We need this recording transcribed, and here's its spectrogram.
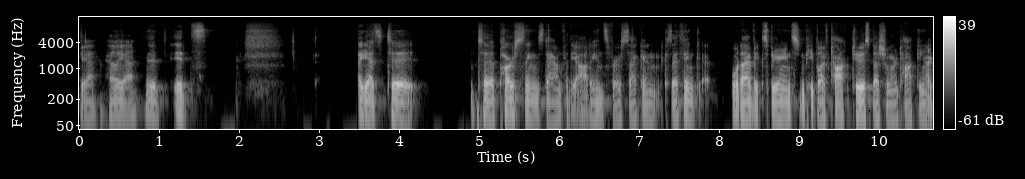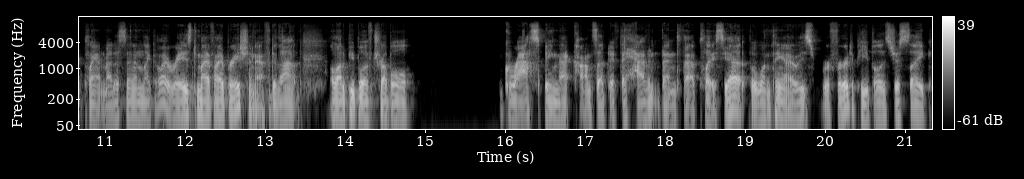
Yeah, hell yeah! It, it's I guess to to parse things down for the audience for a second because I think what I've experienced and people I've talked to, especially when we're talking like plant medicine and like, oh, I raised my vibration after that. A lot of people have trouble grasping that concept if they haven't been to that place yet. But one thing I always refer to people is just like,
